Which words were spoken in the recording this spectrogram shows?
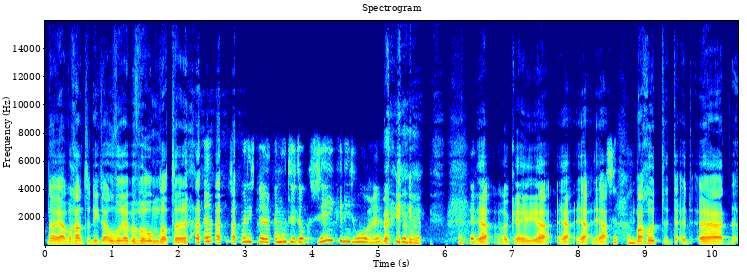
nou ja, we gaan het er niet over hebben waarom dat... eh, hij moet dit ook zeker niet horen. ja, oké, ja, ja, ja, ja. Dus, eh, Maar goed, eh, de,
